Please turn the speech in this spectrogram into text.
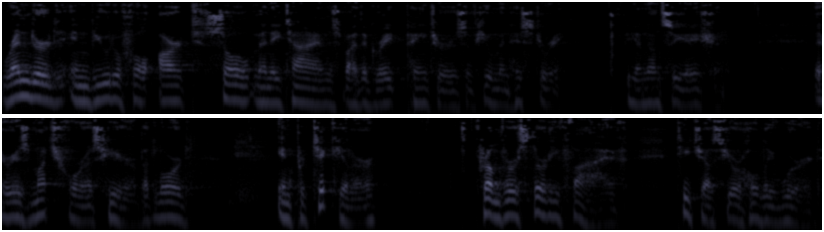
rendered in beautiful art so many times by the great painters of human history, the Annunciation. There is much for us here, but Lord, in particular, from verse 35, teach us your holy word.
